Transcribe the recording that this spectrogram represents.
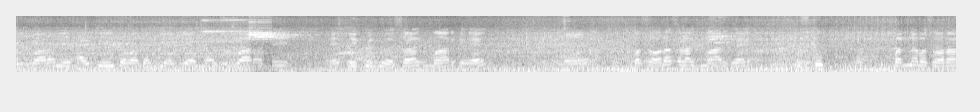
गुरुवारा में आई का वादा किया गया था। गुरुवारा से एक सड़क मार्ग है बसौरा सड़क मार्ग है। उसको पन्ना बसौरा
